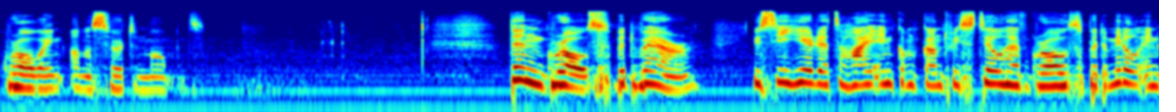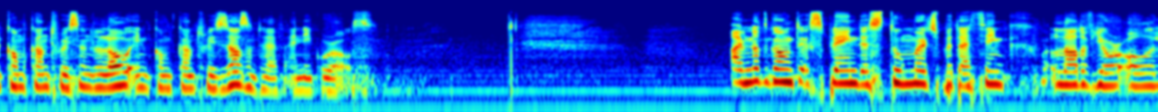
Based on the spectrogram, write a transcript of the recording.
growing on a certain moment. Then growth, but where? You see here that the high income countries still have growth, but the middle income countries and the low income countries doesn't have any growth. I'm not going to explain this too much, but I think a lot of you are al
